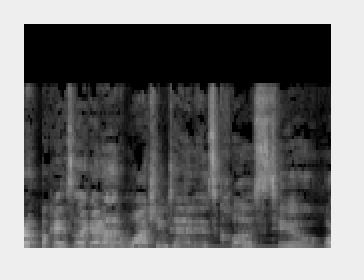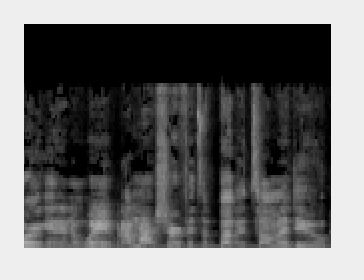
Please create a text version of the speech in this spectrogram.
Okay, so like I know that Washington is close to Oregon in a way, but I'm not sure if it's above it. So I'm gonna do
